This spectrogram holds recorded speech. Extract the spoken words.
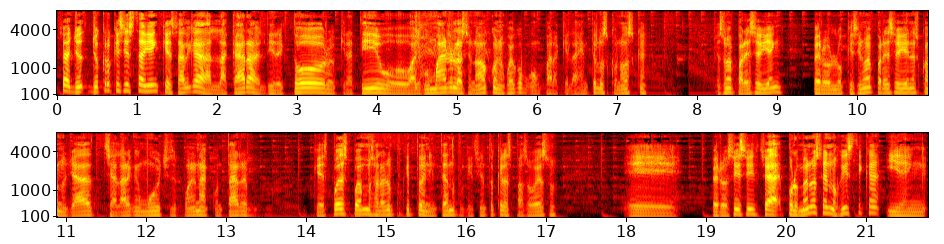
O sea, yo, yo creo que sí está bien que salga la cara el director o creativo o algún más relacionado con el juego como para que la gente los conozca. Eso me parece bien. Pero lo que sí no me parece bien es cuando ya se alargan mucho, se ponen a contar. Que después podemos hablar un poquito de Nintendo, porque siento que les pasó eso. Eh, pero sí, sí. O sea, por lo menos en logística y en,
